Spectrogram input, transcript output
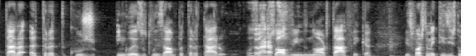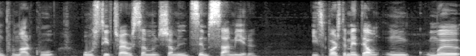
estar a, a tratar que os ingleses utilizavam para tratar o Os o árabes? pessoal vindo do Norte de África. E supostamente existe um pormenor que o, o Steve Trevor chama- chama-lhe de sempre Samir. E supostamente é um- um- uma,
